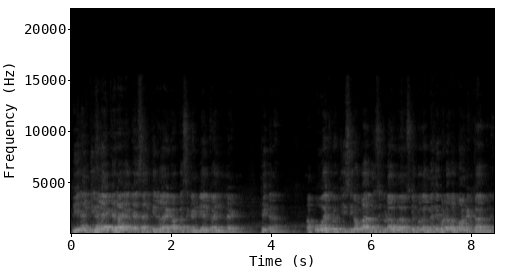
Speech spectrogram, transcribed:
तो ये एल्किल हैलाइड कहलाएगा। कैसा एल्किल हैलाइड आपका सेकेंडरी एल्काइल हैलाइड ठीक है ना? अब OH ग्रुप जिस हीरो कार्बन से जुड़ा हुआ है, उसके बगल में देखो डबल बॉन्डेड कार्बन है।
